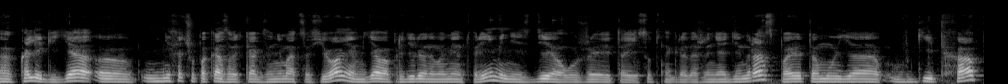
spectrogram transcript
Э, коллеги, я э, не хочу показывать, как заниматься с UI. Я в определенный момент времени сделал уже это, и, собственно говоря, даже не один раз. Поэтому я в GitHub,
